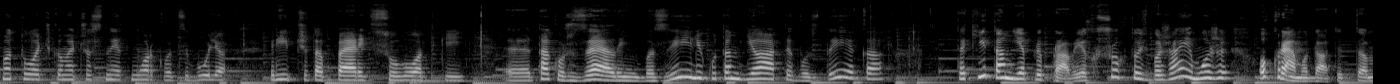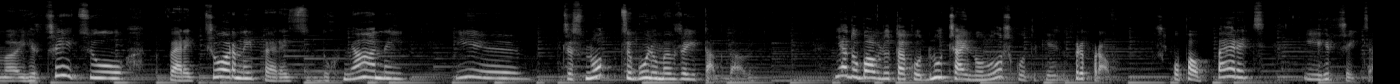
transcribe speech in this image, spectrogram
шматочками, часник, морква, цибуля, ріпчата, перець солодкий. Е, також зелень, базиліку, там м'яти, гвоздика. Такі там є приправи. Якщо хтось бажає, може окремо дати там гірчицю, перець чорний, перець духмяний і чеснок, цибулю ми вже і так дали. Я додавлю так одну чайну ложку таких приправ, попав перець і гірчиця.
